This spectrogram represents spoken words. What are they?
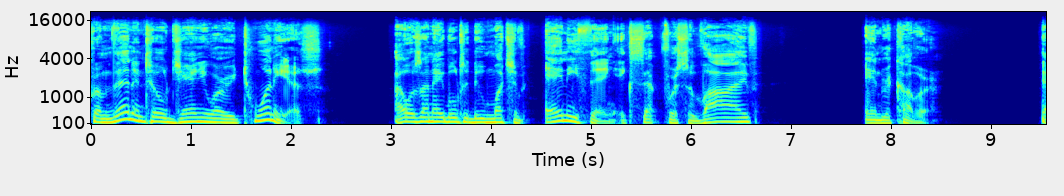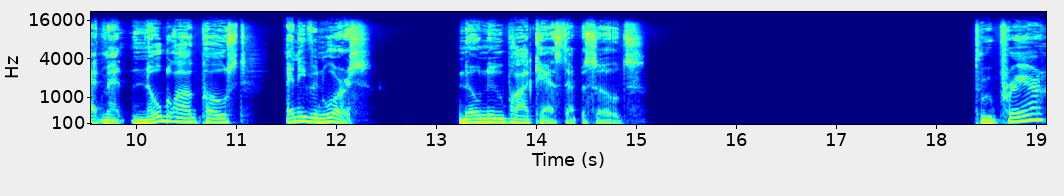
From then until January 20th, I was unable to do much of anything except for survive and recover. That meant no blog post, and even worse, no new podcast episodes. Through prayer,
